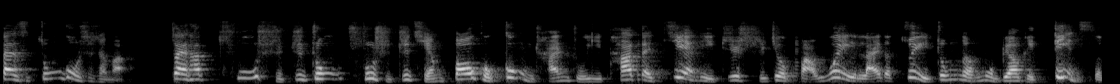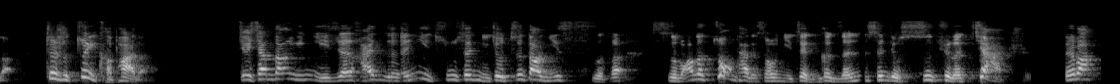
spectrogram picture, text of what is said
但是中共是什么？在他初始之中、初始之前，包括共产主义，他在建立之时就把未来的最终的目标给定死了，这是最可怕的。就相当于你人孩子人一出生，你就知道你死和死亡的状态的时候，你整个人生就失去了价值，对吧？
